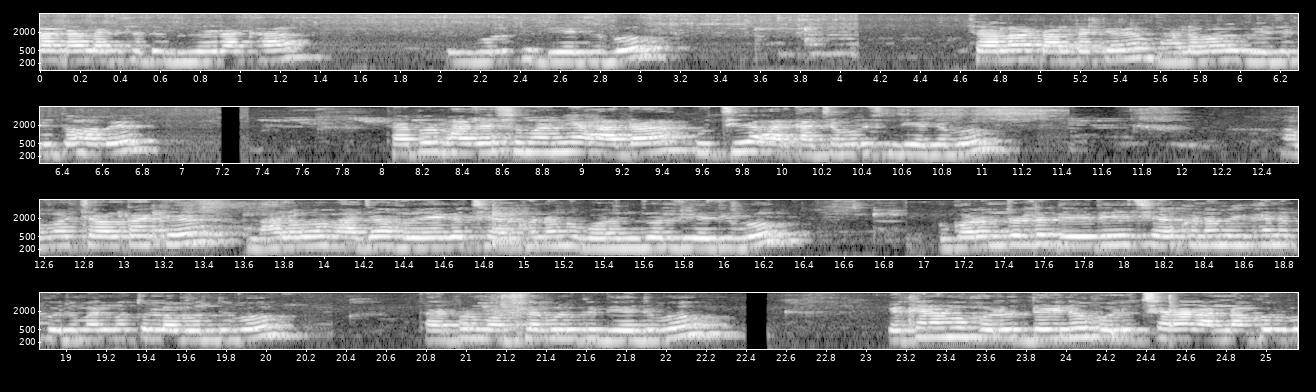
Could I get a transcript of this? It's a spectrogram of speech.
আর ডাল একসাথে ধুয়ে রাখা। এগুলোকে দিয়ে দিব। চাল আর ডালটাকে ভালোভাবে ভেজে নিতে হবে। তারপর ভাজার সময় আমি আদা কুচি আর কাঁচামরিচ দিয়ে দেবো। আমার চালটাকে ভালোভাবে ভাজা হয়ে গেছে, এখন আমি গরম জল দিয়ে দিব। গরম জলটা দিয়ে দিয়েছি, এখন আমি এখানে পরিমাণ মতো লবণ দেবো। তারপর মশলাগুলোকে দিয়ে দেবো। এখানে আমি হলুদ দিই না, হলুদ ছাড়া রান্না করব।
